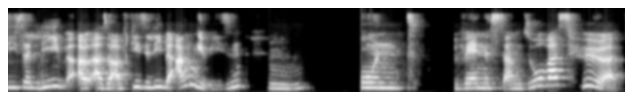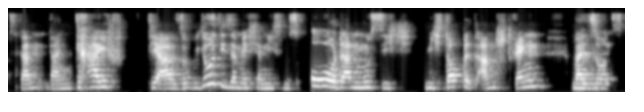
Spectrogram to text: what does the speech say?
diese Liebe, also auf diese Liebe angewiesen. Mhm. Und wenn es dann sowas hört, dann, dann greift ja sowieso dieser Mechanismus, oh, dann muss ich mich doppelt anstrengen, weil mhm. sonst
